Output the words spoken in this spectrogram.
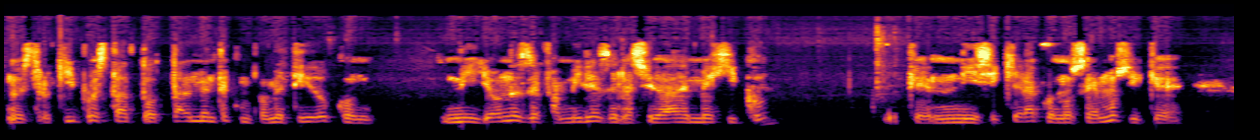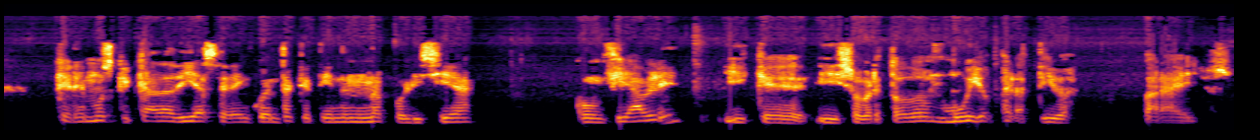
nuestro equipo está totalmente comprometido con millones de familias de la Ciudad de México que ni siquiera conocemos y que queremos que cada día se den cuenta que tienen una policía confiable y que y sobre todo muy operativa para ellos.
